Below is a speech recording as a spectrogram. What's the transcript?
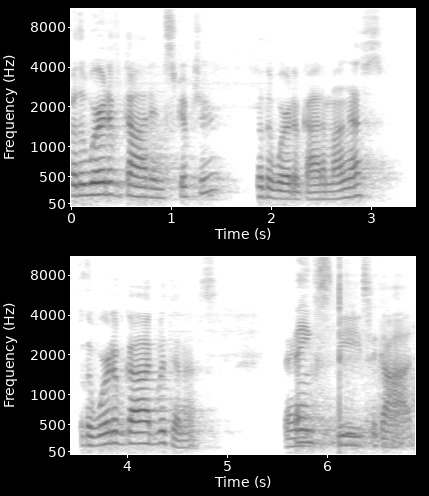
For the word of God in Scripture, for the word of God among us, for the word of God within us. Thanks, be to God.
